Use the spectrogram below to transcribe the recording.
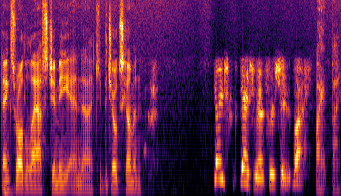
Thanks for all the laughs, Jimmie, and uh, keep the jokes coming. Thanks, thanks, man. Appreciate it. Bye. All right, bye.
